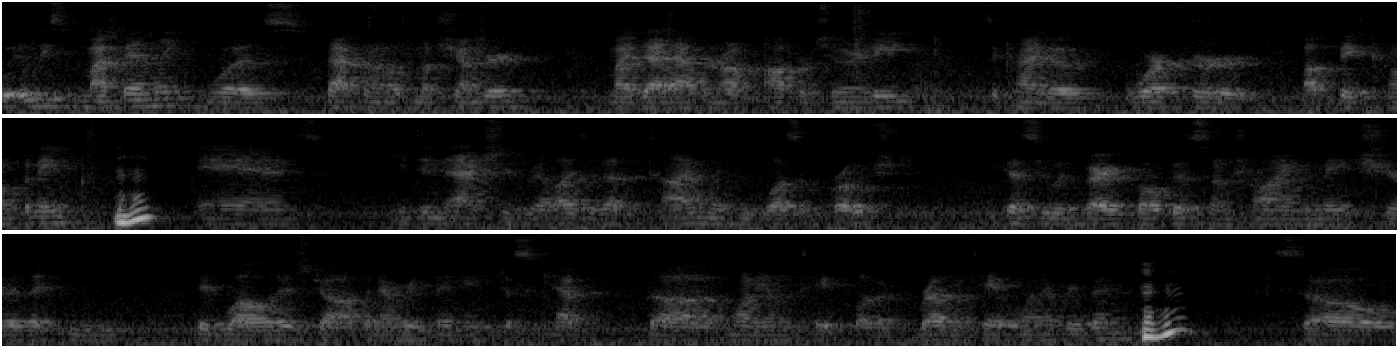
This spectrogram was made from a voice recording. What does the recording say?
at least with my family was back when I was much younger. My dad had an op- opportunity to kind of work for a big company, Mhm. and he didn't actually realize it at the time when he was approached because he was very focused on trying to make sure that he did well at his job and everything and just kept the money on the table, bread on the table and everything. Mm-hmm. So,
